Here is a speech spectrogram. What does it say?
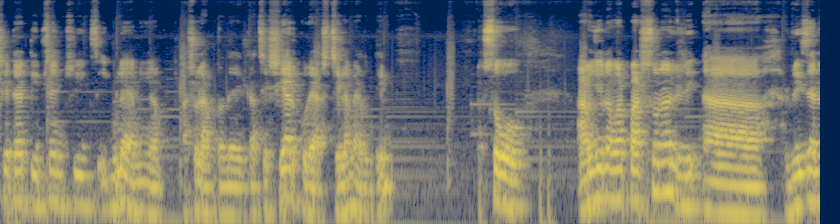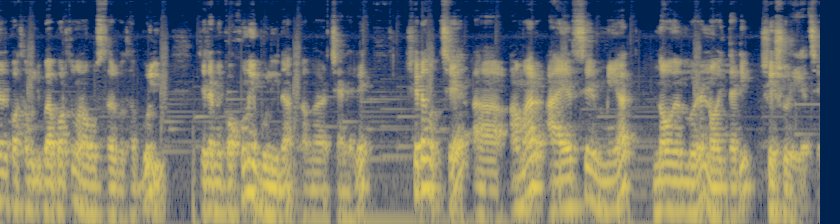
সেটার টিপস অ্যান্ড ট্রিক্স এগুলো আমি আসলে আপনাদের কাছে শেয়ার করে আসছিলাম এতদিন। সো আমি যদি আমার পার্সোনাল রিজনের কথা বলি বা বর্তমান অবস্থার কথা বলি, যেটা আমি কখনোই বলি না আমার চ্যানেলে সেটা হচ্ছে আমার আইএলস এর মেয়াদ নভেম্বরের নয় তারিখ শেষ হয়ে গেছে।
